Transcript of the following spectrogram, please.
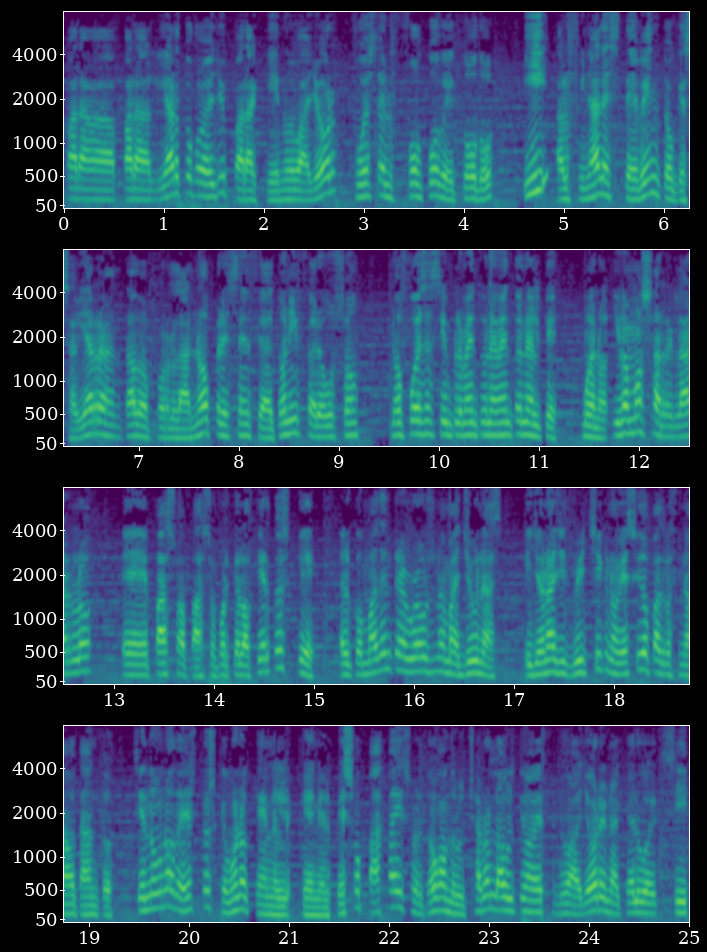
para, para liar todo ello y para que Nueva York fuese el foco de todo y al final este evento que se había reventado por la no presencia de Tony Ferguson no fuese simplemente un evento en el que, bueno, íbamos a arreglarlo eh, paso a paso, porque lo cierto es que el combate entre Rose Namajunas y Jonah Richik no había sido patrocinado tanto, siendo uno de estos que, bueno, que en, el, en el peso paja y sobre todo cuando lucharon la última vez en Nueva York, en aquel UFC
